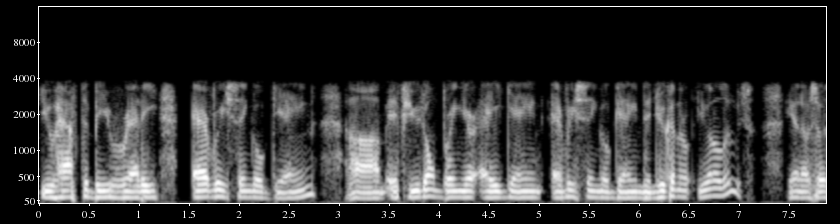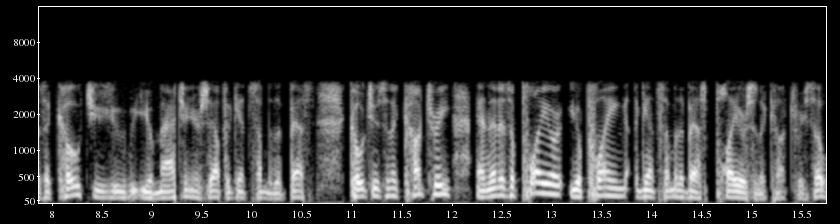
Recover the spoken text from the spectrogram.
You have to be ready every single game. Um, if you don't bring your A game every single game, then you're gonna you're gonna lose. You know, so as a coach, you, you you're matching yourself against some of the best coaches in the country, and then as a player, you're playing against some of the best players in the country. So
